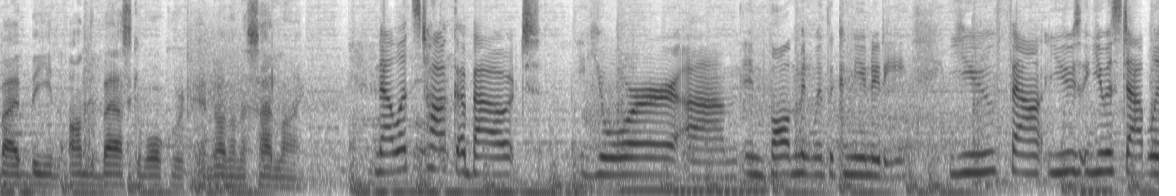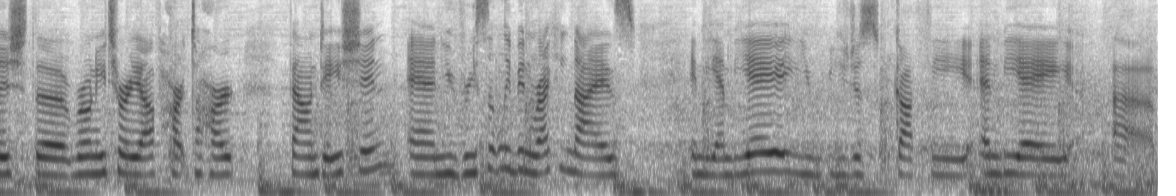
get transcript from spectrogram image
by being on the basketball court and not on the sideline. Now let's talk about your um, involvement with the community. You found you you established the Ronny Turiaf Heart to Heart Foundation, and you've recently been recognized in the NBA. You you just got the NBA um,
